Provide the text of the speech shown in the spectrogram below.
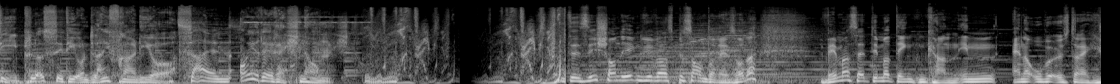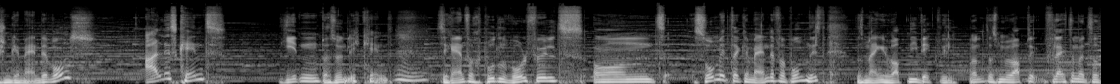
Die Plus City und Live Radio zahlen eure Rechnung. Das ist schon irgendwie was Besonderes, oder? Wenn man seitdem man denken kann, in einer oberösterreichischen Gemeinde wohnt, alles kennt, jeden persönlich kennt, sich einfach pudelwohl fühlt und so mit der Gemeinde verbunden ist, dass man eigentlich überhaupt nie weg will. Oder? Dass man überhaupt vielleicht einmal so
